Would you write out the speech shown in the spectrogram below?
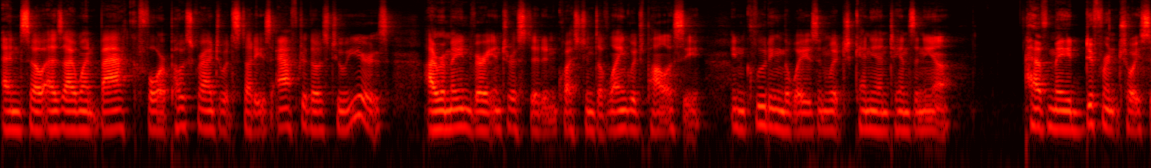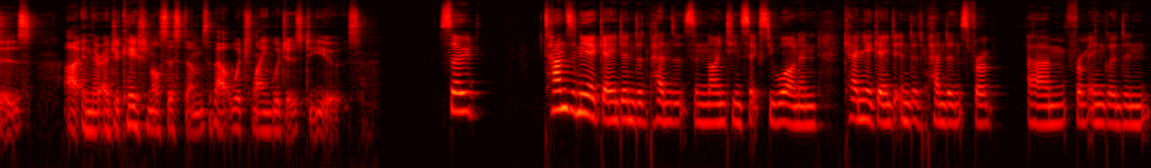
And so, as I went back for postgraduate studies after those two years, I remained very interested in questions of language policy, including the ways in which Kenya and Tanzania have made different choices uh, in their educational systems about which languages to use. So, Tanzania gained independence in 1961, and Kenya gained independence from um, from England in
